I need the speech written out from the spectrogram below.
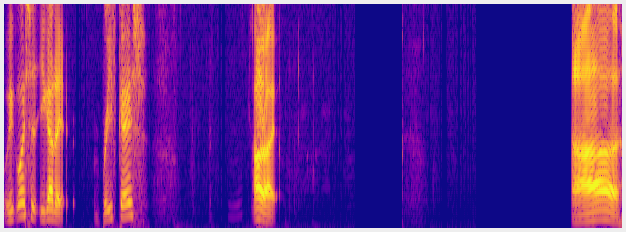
We what's it? You got a briefcase? All right. Ah,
